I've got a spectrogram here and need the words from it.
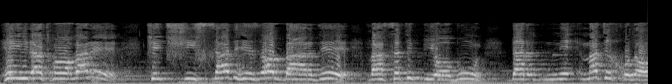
حیرت آوره که 600 هزار برده وسط بیابون در نعمت خدا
